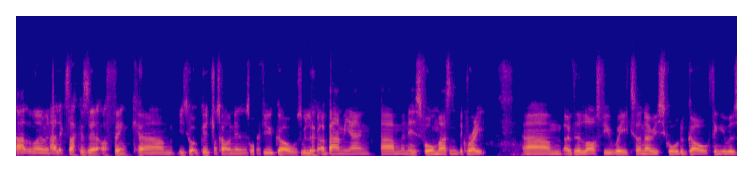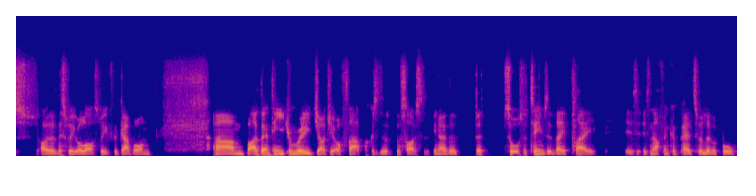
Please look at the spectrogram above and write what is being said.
at the moment, Alex Lacazette, I think um, he's got a good chance going in and score a few goals. We look at Aubameyang, um, and his form hasn't been great um, over the last few weeks. I know he scored a goal. I think it was either this week or last week for Gabon. Um, but I don't think you can really judge it off that because the, the sites, you know, the, the sorts of teams that they play is, is nothing compared to a Liverpool.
